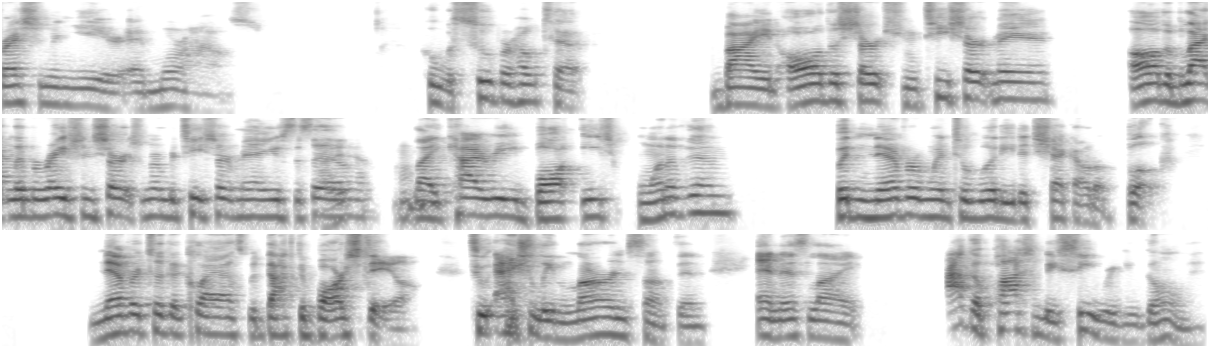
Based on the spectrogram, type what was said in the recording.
freshman year at Morehouse who was super hotep buying all the shirts from T-shirt Man, all the Black Liberation shirts. Remember T-shirt Man used to sell? Oh, mm-hmm. Like Kyrie bought each one of them, but never went to Woody to check out a book. Never took a class with Dr. Barstow to actually learn something. And it's like, I could possibly see where you're going.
